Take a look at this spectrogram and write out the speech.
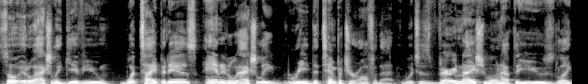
So it'll actually give you what type it is and it'll actually read the temperature off of that, which is very nice. You won't have to use like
